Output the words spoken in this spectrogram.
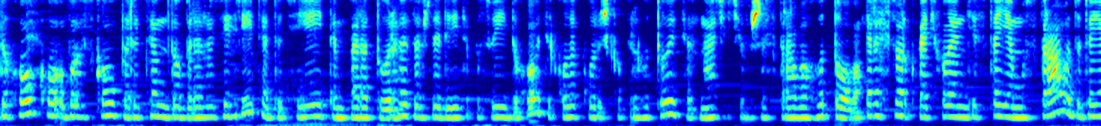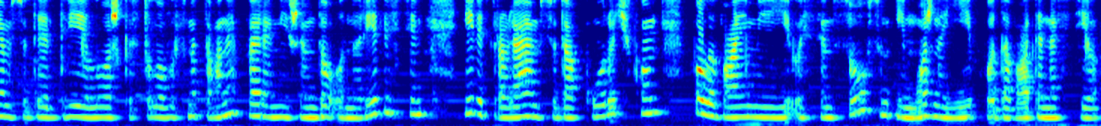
Духовку обов'язково перед цим добре розігрійте до цієї температури. Ви завжди дивіться по своїй духовці, коли курочка приготується, значить вже страва готова. Через 45 хвилин дістаємо страву, додаємо сюди 2 ложки столової сметани, перемішуємо до однорідності і відправляємо сюди курочку, поливаємо її ось цим соусом і можна її подавати на стіл.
